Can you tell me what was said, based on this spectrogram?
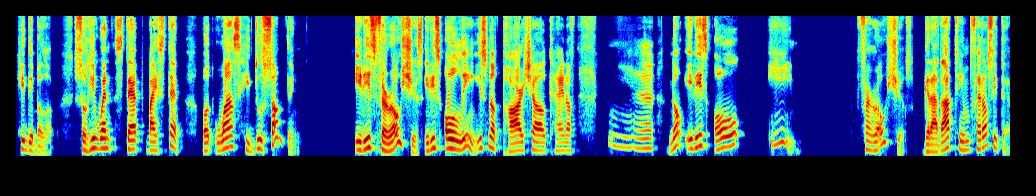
he developed. So he went step by step. But once he do something, it is ferocious. It is all in. It's not partial, kind of. Yeah. No, it is all in. Ferocious. Gradatim ferociter.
